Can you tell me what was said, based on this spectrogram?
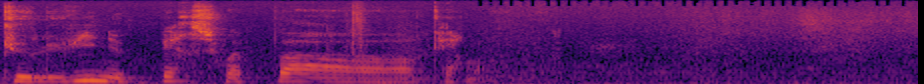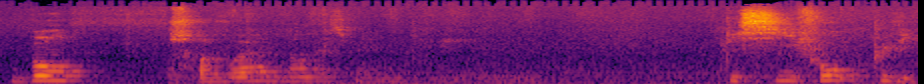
que lui ne perçoit pas clairement. Bon, on se revoit dans la semaine. Puis s'il faut, plus vite.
